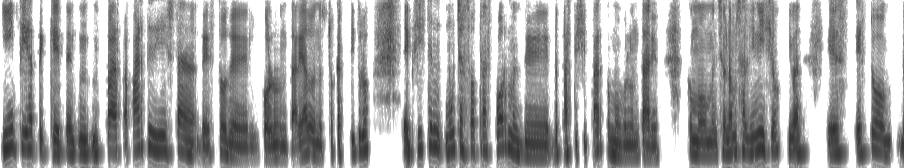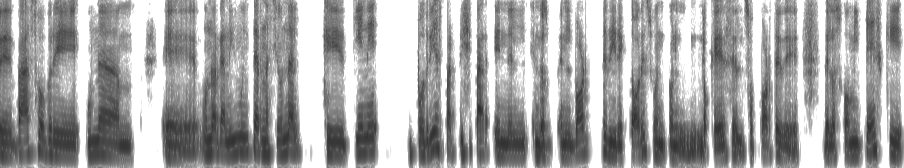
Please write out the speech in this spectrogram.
y fíjate que aparte de, esta, de esto del voluntariado de nuestro capítulo, existen muchas otras formas de, participar como voluntario. Como mencionamos al inicio, Iván, es, esto eh, va sobre una, eh, un organismo internacional que tiene podrías participar en el, en, en el board de directores o en, lo que es el soporte de, de los comités que,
